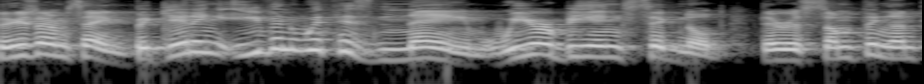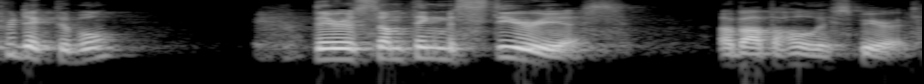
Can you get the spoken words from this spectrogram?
So here's what I'm saying. Beginning even with his name, we are being signaled there is something unpredictable, there is something mysterious about the Holy Spirit,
